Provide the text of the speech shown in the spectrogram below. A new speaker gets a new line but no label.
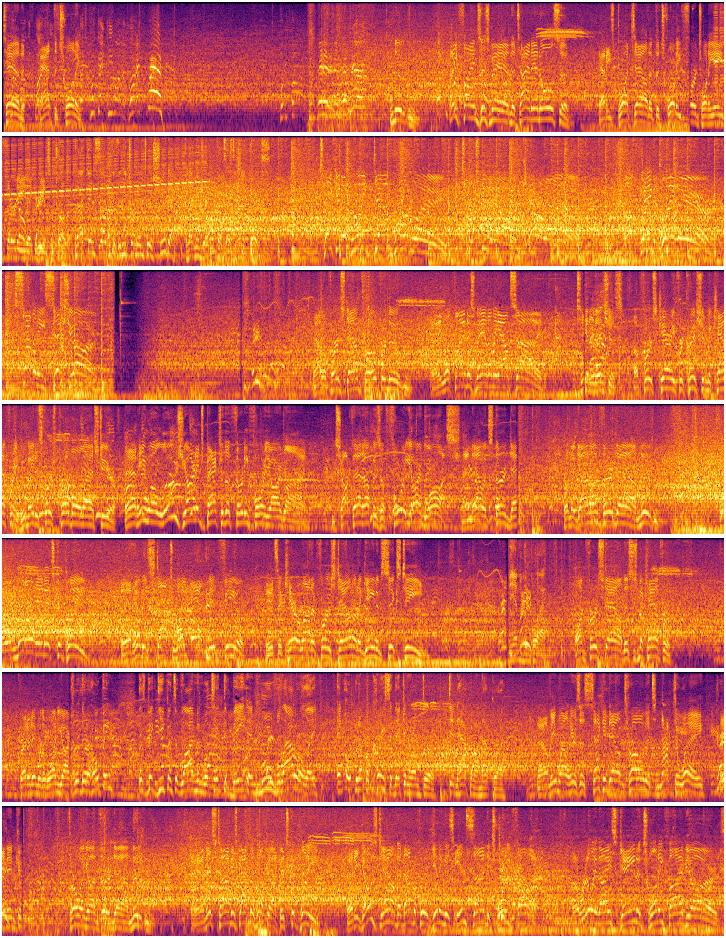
10 at the 20.
Let's put that team on the punt. Express! 45.
Newton. And he finds his man, the tight end Olsen. And he's brought down at the 24, 28, 30. They could be in some trouble.
And I think so because then you turn it into a shootout, and that means your offense has to keep pace.
Taking it right down first down throw for Newton. And he will find his man on the outside. Taking it inches. A first carry for Christian McCaffrey, who made his first Pro Bowl last year. And he will lose yardage back to the 34-yard line. Chalk that up as a four-yard loss. And now it's third down. From the gun on third down, Newton. Throwing middle, and it's complete. And he'll be stopped right at midfield. It's a Carolina first down on a gain of 16.
The end of the play.
On first down, this is McCaffrey. Credit him with a one-yard.
What they're hoping, this big defensive lineman will take the bait and move laterally and open up a crease that they can run through. Didn't happen on that play.
Now, meanwhile, here's a second down throw that's knocked away and incom throwing on third down, Newton. This time he's got the hook up. It's complete. And he goes down, but not before getting this inside the 25. A really nice gain of 25 yards.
